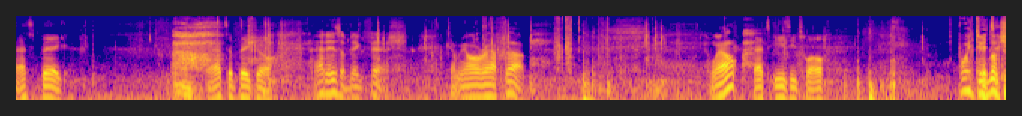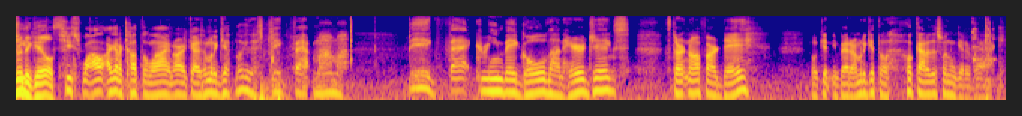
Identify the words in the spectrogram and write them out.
That's big. That's a big girl. that is a big fish. Got me all wrapped up. Well, That's easy 12. boy, dude, it's look through she, the gills. She swallowed. I gotta cut the line. All right, guys, I'm gonna get. Look at this big fat mama. Big fat Green Bay gold on hair jigs. Starting off our day. Don't get any better. I'm gonna get the hook out of this one and get her back.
